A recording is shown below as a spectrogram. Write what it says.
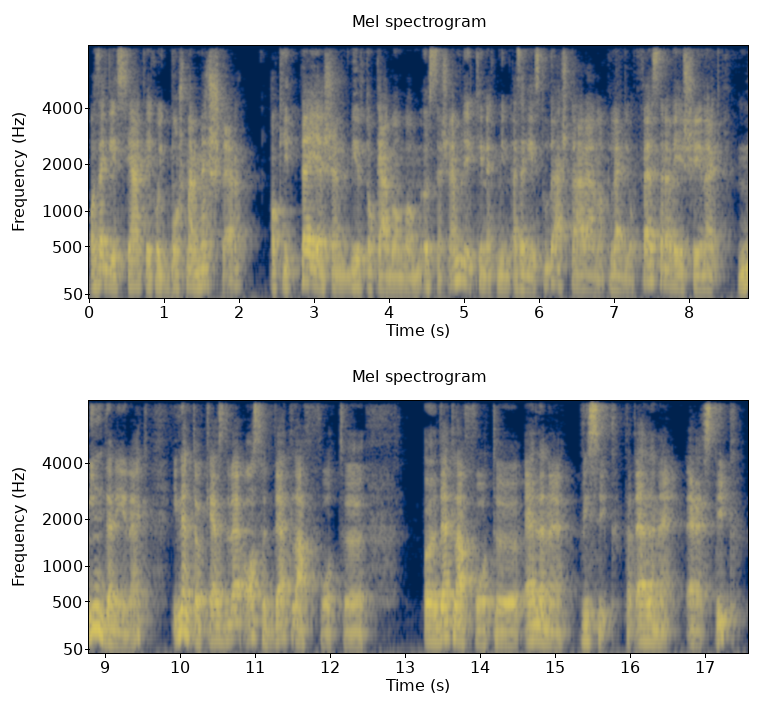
az egész játék, hogy most már mester, aki teljesen birtokában van összes emlékének, mind az egész tudástárának, legjobb felszerelésének, mindenének, innentől kezdve az, hogy Detlafot, Detlafot ellene viszik, tehát ellene eresztik,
